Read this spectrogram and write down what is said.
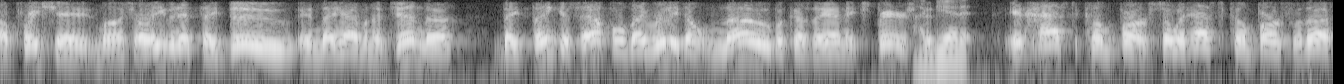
appreciate it much, or even if they do and they have an agenda, they think it's helpful. They really don't know because they haven't experienced it. I get it. It has to come first. So it has to come first with us.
